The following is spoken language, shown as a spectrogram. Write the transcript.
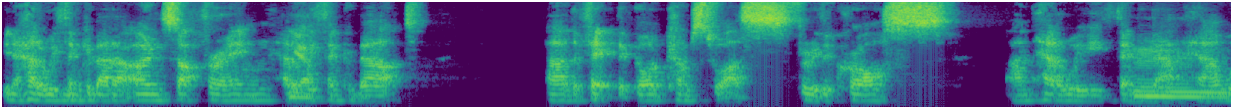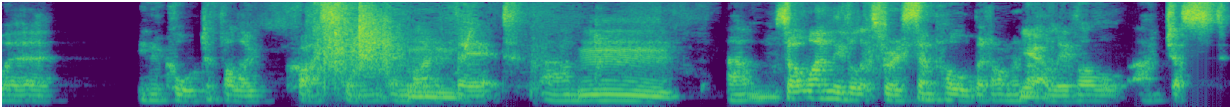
you know, how do we think about our own suffering? How do Yeah. we think about uh, the fact that God comes to us through the cross? Um, how do we think about Mm. how we're you know called to follow Christ in, in light of Mm. that? Um, mm, um, so at one level, it's very simple, but on another Yeah. level, I'm just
